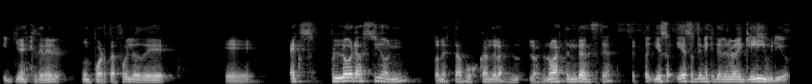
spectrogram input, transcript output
y tienes que tener un portafolio de eh, exploración, donde estás buscando las, nuevas tendencias, ¿cierto? Y eso, y eso tienes que tener un equilibrio.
